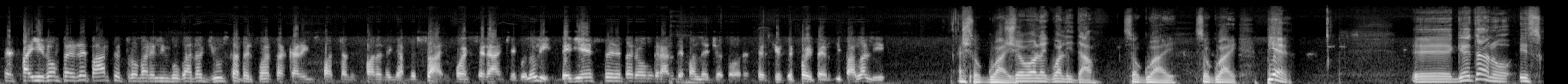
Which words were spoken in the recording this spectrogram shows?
per fargli rompere il reparto e trovare l'imbucata giusta per poi attaccare in faccia alle spalle degli avversari. Può essere anche quello lì. Devi essere però un grande palleggiatore, perché se poi perdi palla lì, Eh, so guai, Ci vuole qualità. so guai, so guai. Pier, Eh, Gaetano, es-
